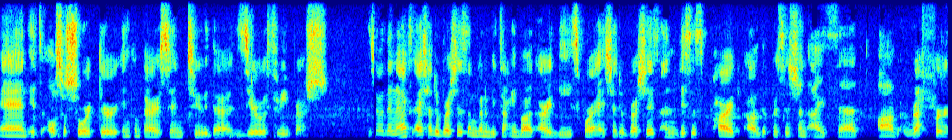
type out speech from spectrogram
and it's also shorter in comparison to the 03 brush. So the next eyeshadow brushes I'm going to be talking about are these four eyeshadow brushes and this is part of the Precision Eye Set of Rephr.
